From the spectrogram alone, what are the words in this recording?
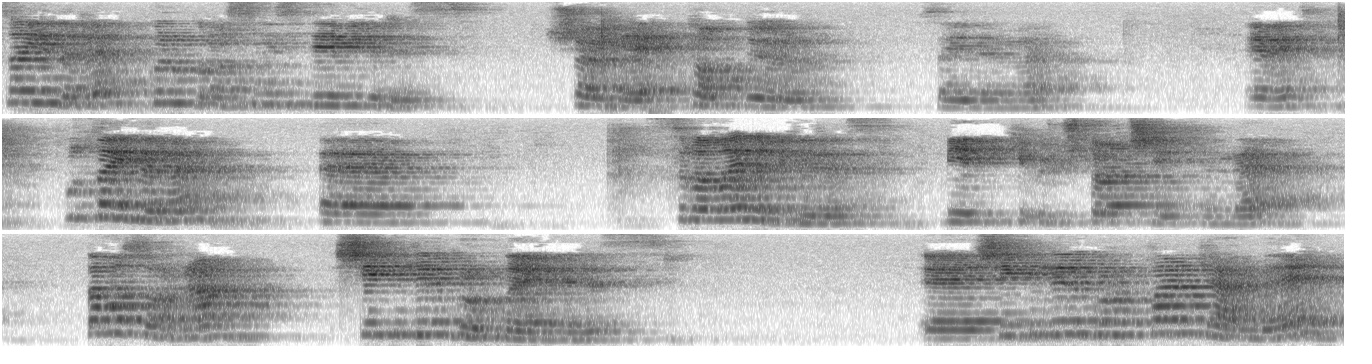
sayıları gruplamasını isteyebiliriz. Şöyle topluyorum sayılarımı. Evet, bu sayıları e, sıralayabiliriz. 1, 2, 3, 4 şeklinde. Daha sonra şekilleri gruplayabiliriz. E, şekilleri gruplarken de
